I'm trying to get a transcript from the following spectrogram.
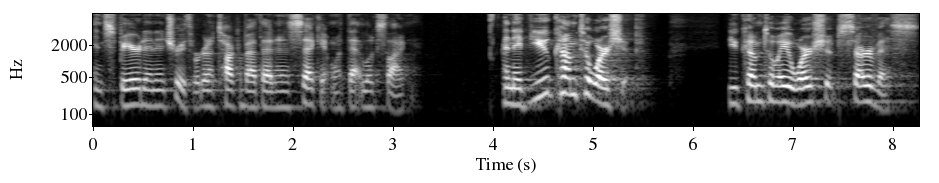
in spirit and in truth. We're going to talk about that in a second, what that looks like. And if you come to worship, you come to a worship service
